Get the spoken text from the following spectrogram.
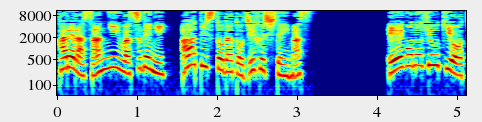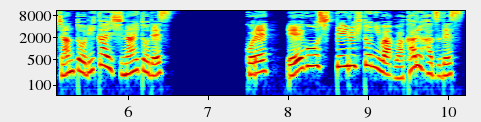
彼ら3人はすでにアーティストだと自負しています。英語の表記をちゃんと理解しないとです。これ、英語を知っている人にはわかるはずです。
